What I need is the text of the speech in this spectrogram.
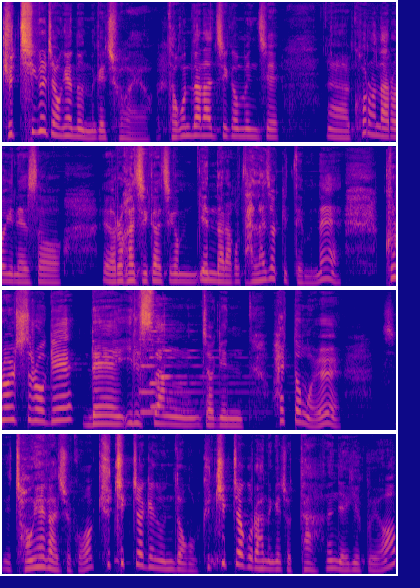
규칙을 정해 놓는 게 좋아요. 더군다나 지금은 이제 어, 코로나로 인해서 여러 가지가 지금 옛날하고 달라졌기 때문에 그럴수록에 내 일상적인 활동을 정해가지고 규칙적인 운동, 규칙적으로 하는 게 좋다는 얘기고요.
